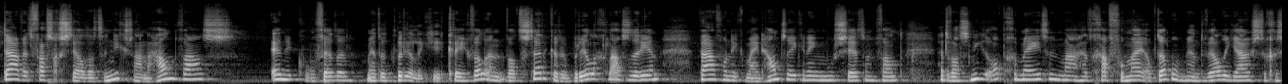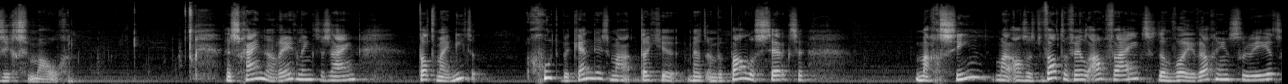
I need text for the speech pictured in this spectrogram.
Daar werd vastgesteld dat er niks aan de hand was. En ik kon verder met het brilletje. Ik kreeg wel een wat sterkere brillenglas erin, waarvan ik mijn handtekening moest zetten. Want het was niet opgemeten, maar het gaf voor mij op dat moment wel de juiste gezichtsvermogen. Het schijnt een regeling te zijn, wat mij niet goed bekend is, maar dat je met een bepaalde sterkte mag zien. Maar als het wat te veel afwijkt, dan word je wel geïnstrueerd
